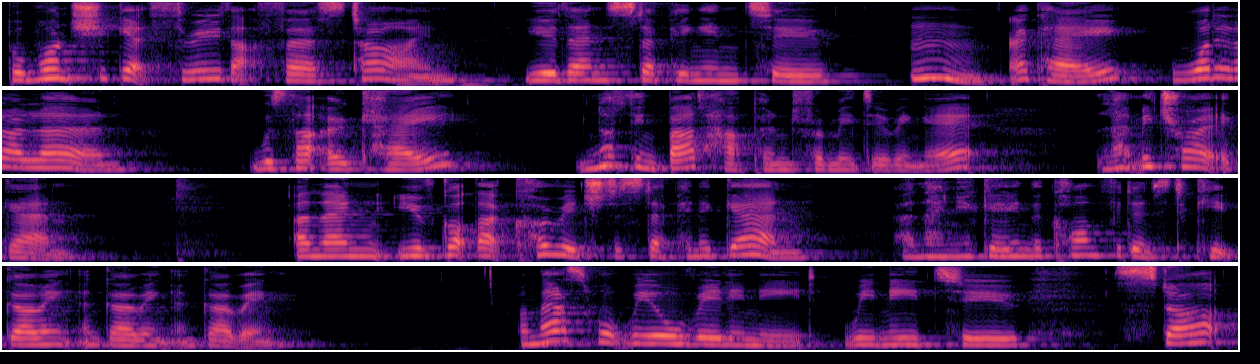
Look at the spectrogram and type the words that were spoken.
But once you get through that first time, you're then stepping into, mm, okay, what did I learn? Was that okay? Nothing bad happened from me doing it. Let me try it again. And then you've got that courage to step in again. And then you gain the confidence to keep going and going and going. And that's what we all really need. We need to start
